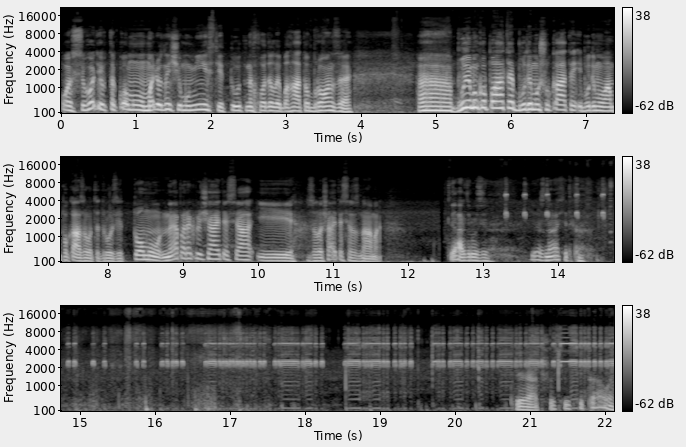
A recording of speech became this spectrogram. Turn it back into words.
Ось сьогодні в такому мальовничому місті тут знаходили багато бронзи. Будемо копати, будемо шукати і будемо вам показувати, друзі. Тому не переключайтеся і залишайтеся з нами. Так, друзі, є знахідка. Так, щось цікаве.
